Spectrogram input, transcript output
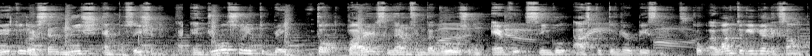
You need to understand niche and positioning. And you also need to break thought patterns, learn from the gurus on every single aspect of your business. So I want to give you an example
